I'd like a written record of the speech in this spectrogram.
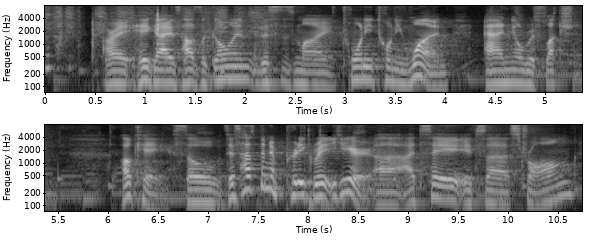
All right, hey guys, how's it going? This is my 2021 annual reflection. Okay, so this has been a pretty great year. Uh, I'd say it's uh, strong,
